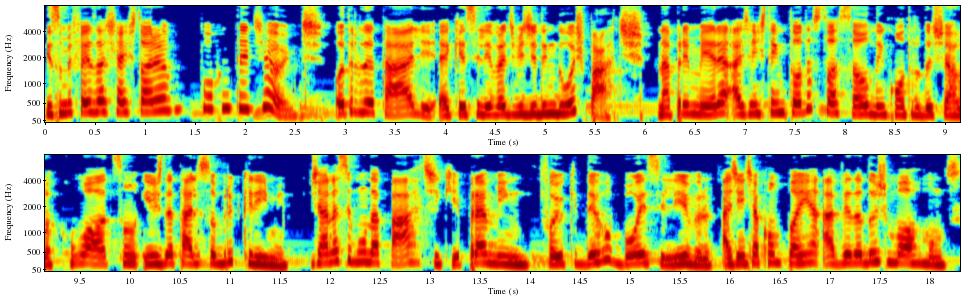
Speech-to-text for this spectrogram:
Isso me fez achar a história pouco entediante. Outro detalhe é que esse livro é dividido em duas partes. Na primeira, a gente tem toda a situação do encontro do Sherlock com Watson e os detalhes sobre o crime. Já na segunda parte, que para mim foi o que derrubou esse livro, a gente acompanha a vida dos Mormons,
